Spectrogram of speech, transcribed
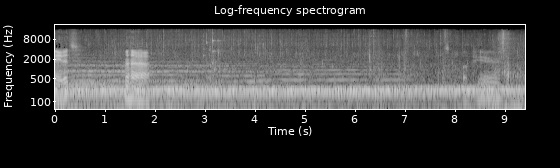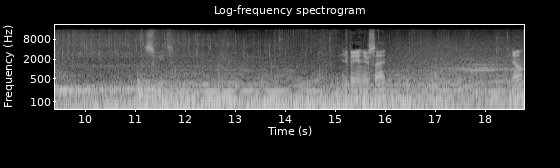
made it. Let's go up here. Sweet. Anybody on your side? No?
